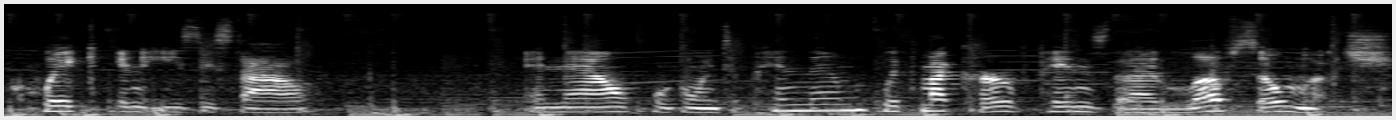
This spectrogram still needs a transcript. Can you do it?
Quick and easy style. And now we're going to pin them with my curved pins that I love so much.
